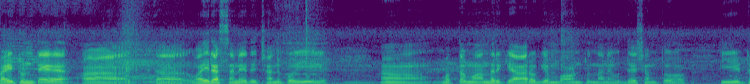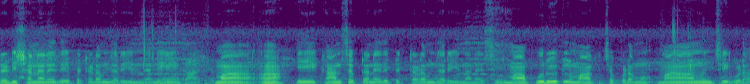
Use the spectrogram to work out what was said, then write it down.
బయట ఉంటే వైరస్ అనేది చనిపోయి మొత్తం అందరికీ ఆరోగ్యం బాగుంటుందనే ఉద్దేశంతో ఈ ట్రెడిషన్ అనేది పెట్టడం జరిగిందని మా ఈ కాన్సెప్ట్ అనేది పెట్టడం జరిగిందనేసి మా పూర్వీకులు మాకు చెప్పడము మా నుంచి కూడా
